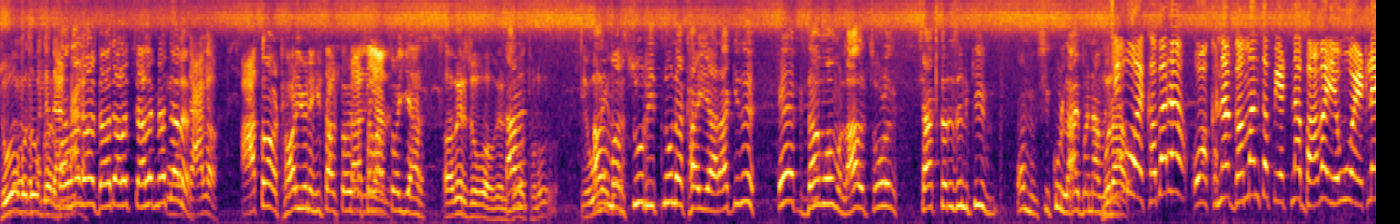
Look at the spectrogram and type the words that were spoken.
જુઓ બધું દાડા ચાલે ના ચાલે? ચાલો. આ તો અઠવાડિયું નહીં ચાલતો ચાલતો યાર. હવે જો હવે જો થોડો. એવું નહીં મરસું રીતનું ના ખાય યાર. આ કીધું એકદમ ઓમ લાલ છોડ શાક કર્યું છે ને કી ઓમ શીખું લાય બનાવ્યું કેવું હોય ખબર ઓખના ગમન તો પેટના ભાવે એવું હોય એટલે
